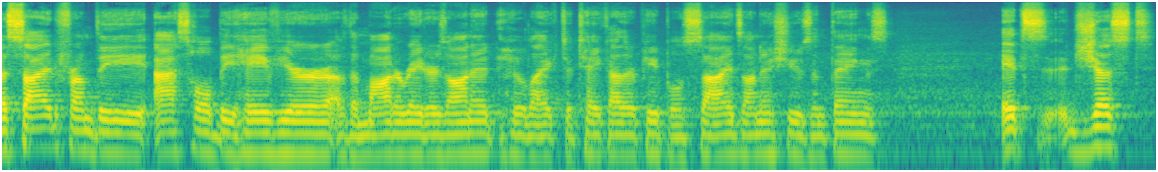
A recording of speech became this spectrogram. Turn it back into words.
aside from the asshole behavior of the moderators on it who like to take other people's sides on issues and things, it's just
